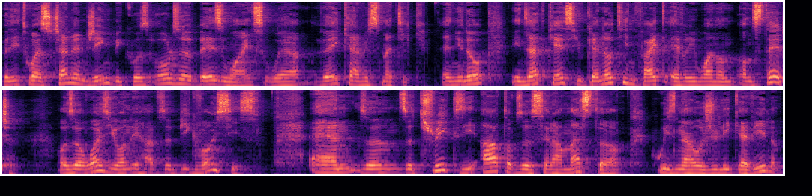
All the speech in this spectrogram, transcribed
but it was challenging because all the base wines were very charismatic. And you know, in that case, you cannot invite everyone on, on stage. Otherwise, you only have the big voices. And the, the trick, the art of the cellar master, who is now Julie Cavil,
